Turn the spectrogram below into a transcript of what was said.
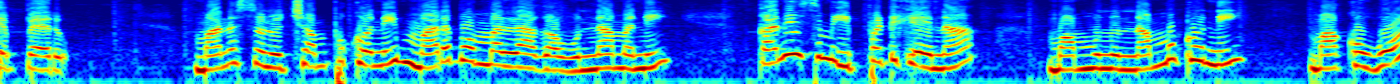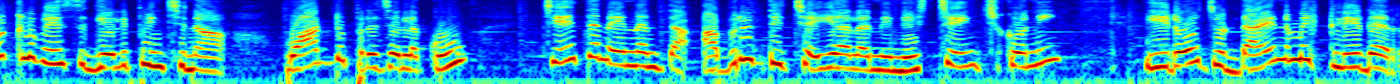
చెప్పారు. మనసును చంపుకొని మరబొమ్మలాగా ఉన్నామని కనీసం ఇప్పటికైనా మమ్మను నమ్ముకొని మాకు ఓట్లు వేసి గెలిపించిన వార్డు ప్రజలకు చేతనైనంత అభివృద్ధి చేయాలని నిశ్చయించుకొని ఈరోజు dynamic leader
